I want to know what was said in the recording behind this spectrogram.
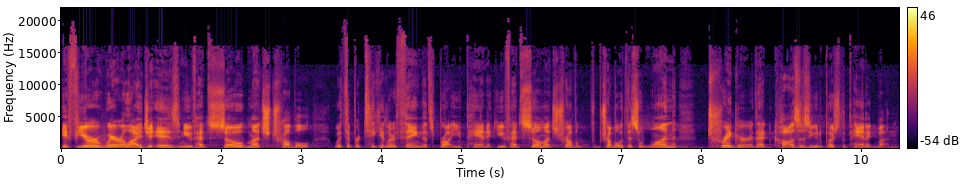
if you're where Elijah is and you've had so much trouble with a particular thing that's brought you panic, you've had so much trouble, trouble with this one trigger that causes you to push the panic button,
